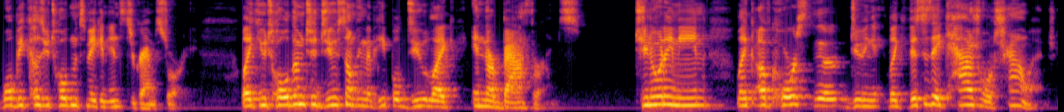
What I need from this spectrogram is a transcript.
well, because you told them to make an Instagram story. Like you told them to do something that people do like in their bathrooms. Do you know what I mean? Like, of course they're doing it. Like, this is a casual challenge.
